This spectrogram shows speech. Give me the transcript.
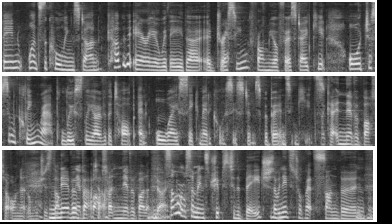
then once the cooling's done, cover the area with either a dressing from your first aid kit or just some cling wrap loosely over the top and always seek medical assistance for burns in kids. Okay, and never butter on it, which is the, never, never butter. butter. Never butter. No. Summer also means trips to the beach, so we need to talk about sunburn. Mm-hmm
